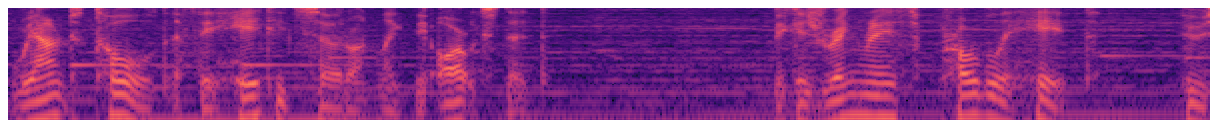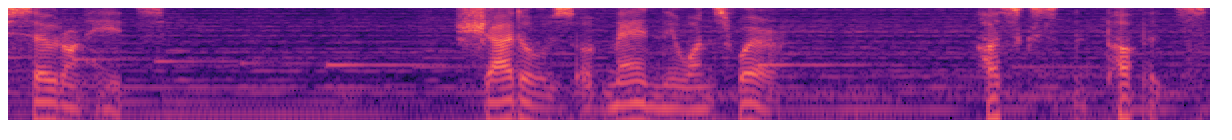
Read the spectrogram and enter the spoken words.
We aren't told if they hated Sauron like the orcs did, because ringwraiths probably hate who Sauron hates, shadows of men they once were, husks and puppets.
